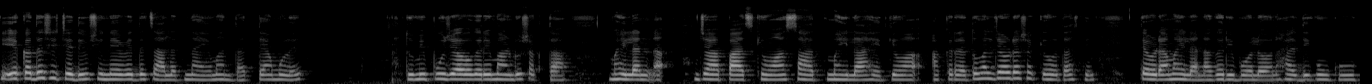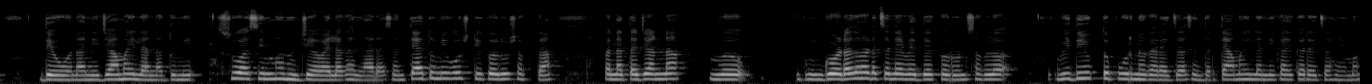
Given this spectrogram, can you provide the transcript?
की एकादशीच्या दिवशी नैवेद्य चालत नाही म्हणतात. त्यामुळे तुम्ही पूजा वगैरे मांडू शकता. महिलांना ज्या पाच किंवा सात महिला आहेत किंवा अकरा तुम्हाला जेवढं शक्य होत असतील तेवढ्या महिलांना घरी बोलवून हळदी कुंकू देऊन आणि ज्या महिलांना तुम्ही सुवासीन म्हणून जेवायला घालणार असाल त्या तुम्ही गोष्टी करू शकता. पण आता ज्यांना गोडाधोडाचं नैवेद्य करून सगळं विधियुक्त पूर्ण करायचं असेल तर त्या महिलांनी काय करायचं आहे मग?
